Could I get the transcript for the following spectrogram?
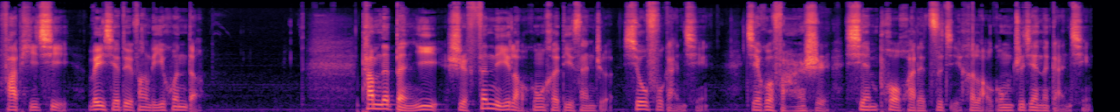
发脾气、威胁对方离婚等。他们的本意是分离老公和第三者，修复感情，结果反而是先破坏了自己和老公之间的感情，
